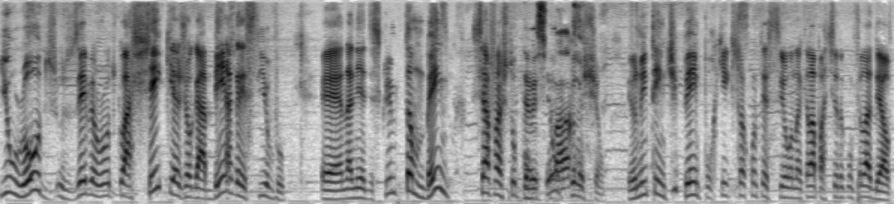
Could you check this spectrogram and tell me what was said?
E o Rhodes, o Xavier Rhodes, que eu achei que ia jogar bem agressivo é, na linha de scrim, também se afastou por o cushion. Eu não entendi bem por que, isso aconteceu naquela partida com o Philadelphia.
